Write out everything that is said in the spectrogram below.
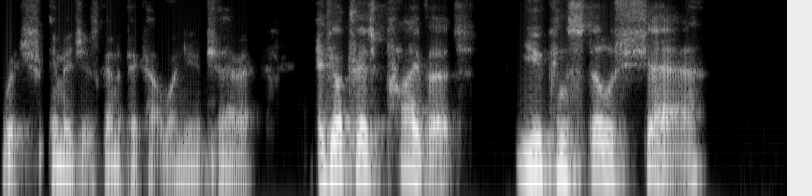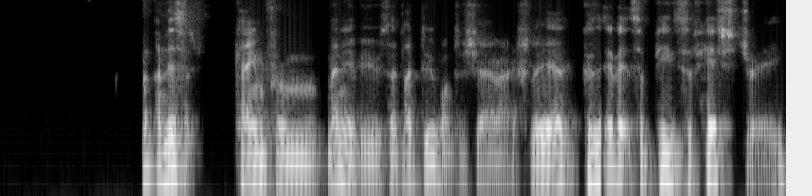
which image it's going to pick up when you share it. If your tree is private, you can still share. And this came from many of you who said, I do want to share actually, because uh, if it's a piece of history,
